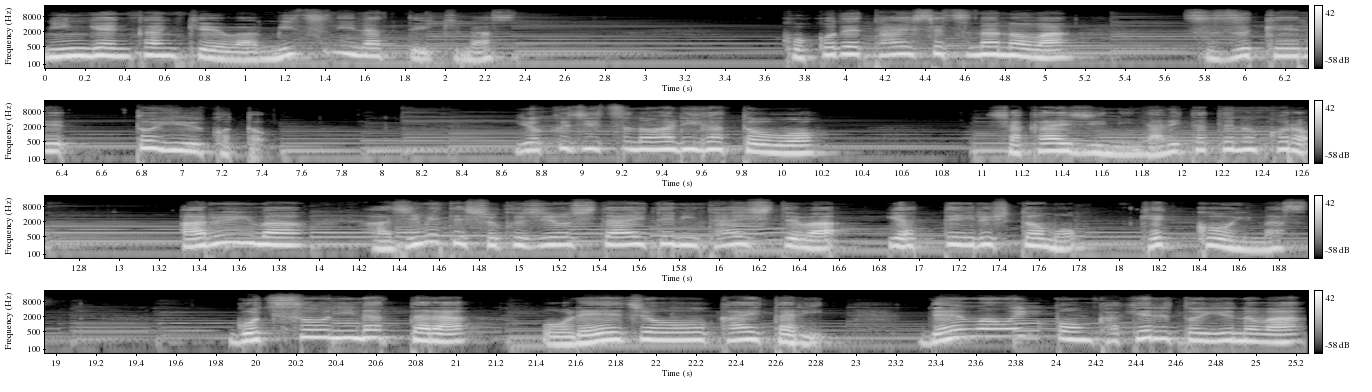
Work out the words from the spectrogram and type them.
人間関係は密になっていきます。ここで大切なのは続けるということ。翌日のありがとうを社会人になりたての頃、あるいは初めて食事をした相手に対してはやっている人も結構います。ごちそうになったらお礼状を書いたり、電話を一本かけるというのは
